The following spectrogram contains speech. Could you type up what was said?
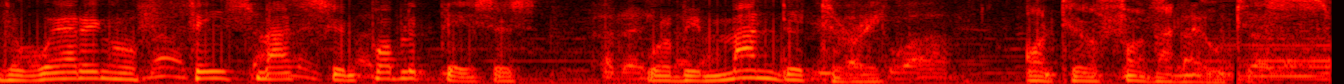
the wearing of face masks in public places will be mandatory until further notice.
